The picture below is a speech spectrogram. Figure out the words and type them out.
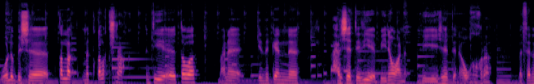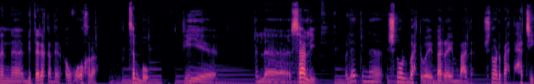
ولا باش تقلق ما تقلقش روحك. أنت توا معنا إذا كان حاجات هذه بنوع بجهة أو أخرى. مثلا بطريقة أو أخرى تسبوا في السالي. ولكن شنو ربحت؟ برا من بعد. شنو ربحت؟ حتى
